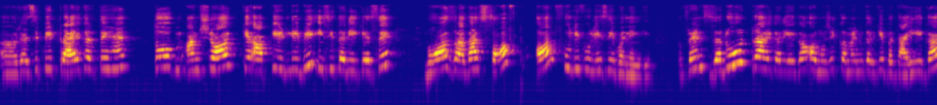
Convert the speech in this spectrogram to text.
रेसिपी ट्राई करते हैं तो आई एम श्योर कि आपकी इडली भी इसी तरीके से बहुत ज़्यादा सॉफ्ट और फूली फूली सी बनेंगी। तो फ्रेंड्स ज़रूर ट्राई करिएगा और मुझे कमेंट करके बताइएगा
